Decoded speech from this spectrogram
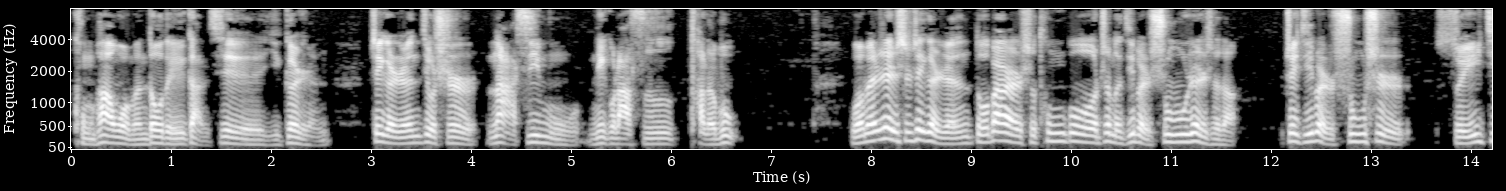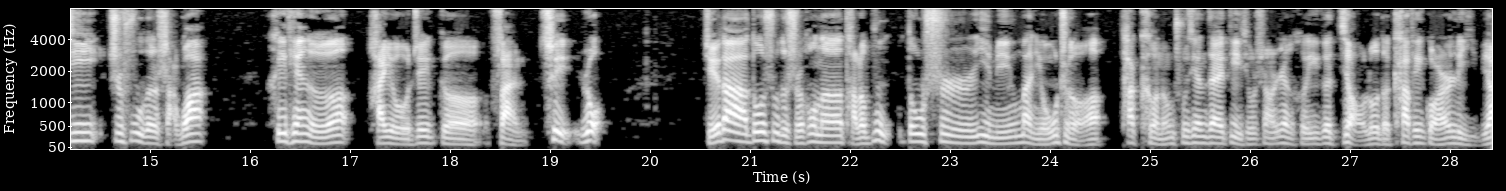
恐怕我们都得感谢一个人，这个人就是纳西姆·尼古拉斯·塔勒布。我们认识这个人多半是通过这么几本书认识的，这几本书是《随机致富的傻瓜》《黑天鹅》，还有这个《反脆弱》。绝大多数的时候呢，塔勒布都是一名漫游者，他可能出现在地球上任何一个角落的咖啡馆里边，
